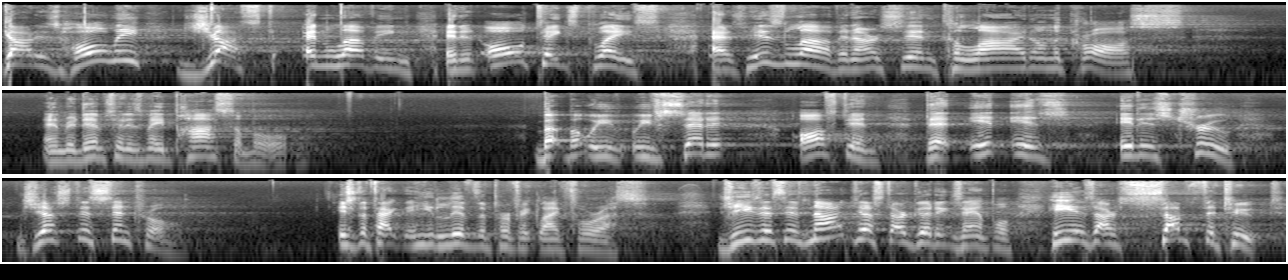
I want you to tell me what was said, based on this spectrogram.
God is holy, just, and loving, and it all takes place as His love and our sin collide on the cross, and redemption is made possible. But, but we've, we've said it often that it is it is true. Just as central is the fact that he lived the perfect life for us. Jesus is not just our good example, he is our substitute.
